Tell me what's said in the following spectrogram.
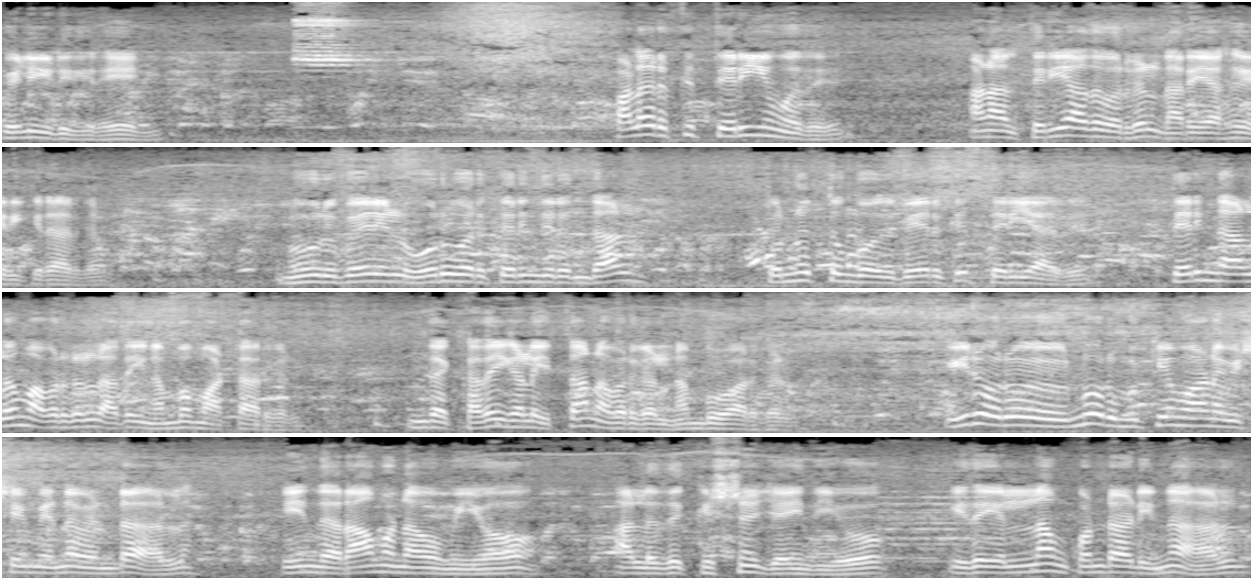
வெளியிடுகிறேன். பலருக்கு தெரியும் அது. ஆனால் தெரியாதவர்கள் நிறையாக இருக்கிறார்கள். நூறு பேரில் ஒருவர் தெரிந்திருந்தால் தொண்ணூத்தொம்பது பேருக்கு தெரியாது. தெரிந்தாலும் அவர்கள் அதை நம்ப மாட்டார்கள். இந்த கதைகளைத்தான் அவர்கள் நம்புவார்கள். இது ஒரு இன்னொரு முக்கியமான விஷயம் என்னவென்றால் இந்த ராமநவமியோ அல்லது கிருஷ்ண ஜெயந்தியோ இதையெல்லாம் கொண்டாடினால்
